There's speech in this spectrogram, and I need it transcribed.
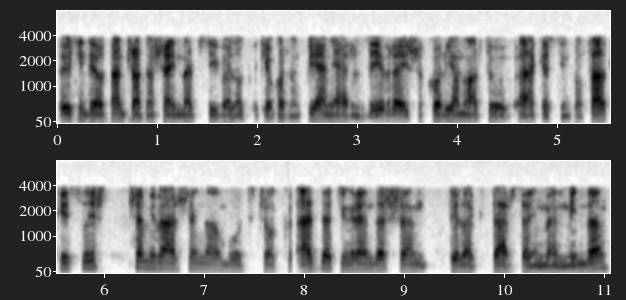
Őszintén ott nem csináltam semmit, mert pszichailag ki akartam pihenni erre az évre, és akkor januártól elkezdtünk a felkészülést. Semmi verseny nem volt, csak edzettünk rendesen, tényleg terv szerint ment minden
